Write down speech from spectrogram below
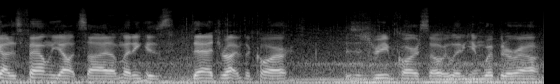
Got his family outside. I'm letting his dad drive the car. This is dream car, so we're letting him whip it around.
